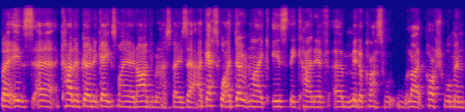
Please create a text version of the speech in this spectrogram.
But it's uh, kind of going against my own argument, I suppose. That I guess what I don't like is the kind of um, middle class, like posh woman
